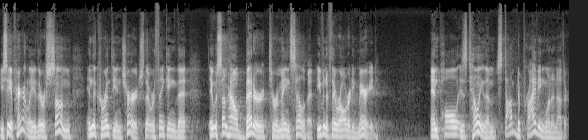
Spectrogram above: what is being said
You see, apparently, there were some in the Corinthian church that were thinking that it was somehow better to remain celibate, even if they were already married. And Paul is telling them, stop depriving one another.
